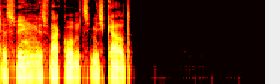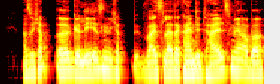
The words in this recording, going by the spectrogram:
Deswegen Mhm. ist Vakuum ziemlich kalt. Also ich habe äh, gelesen, ich hab, weiß leider keine Details mehr, aber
